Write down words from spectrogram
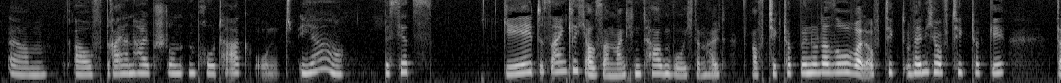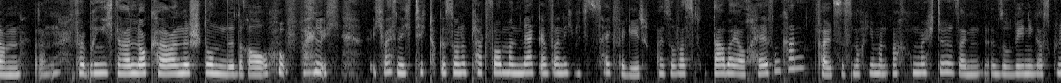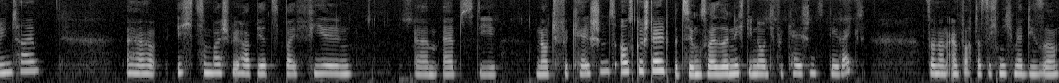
Ähm, auf dreieinhalb Stunden pro Tag. Und ja, bis jetzt geht es eigentlich, außer an manchen Tagen, wo ich dann halt auf TikTok bin oder so, weil auf TikTok, wenn ich auf TikTok gehe, dann, dann verbringe ich da locker eine Stunde drauf, weil ich, ich weiß nicht, TikTok ist so eine Plattform, man merkt einfach nicht, wie die Zeit vergeht. Also was dabei auch helfen kann, falls es noch jemand machen möchte, sein so weniger Screentime, äh, ich zum Beispiel habe jetzt bei vielen ähm, Apps die Notifications ausgestellt, beziehungsweise nicht die Notifications direkt, sondern einfach, dass ich nicht mehr diese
